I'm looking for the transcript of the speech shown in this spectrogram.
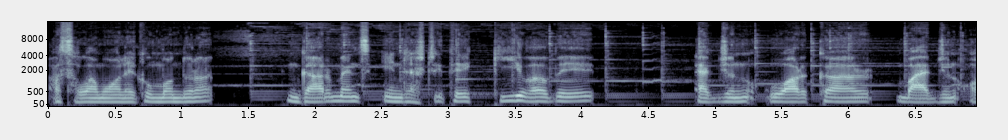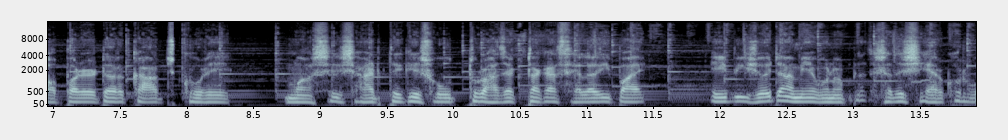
আসসালামু আলাইকুম বন্ধুরা। গার্মেন্টস ইন্ডাস্ট্রিতে কীভাবে একজন ওয়ার্কার বা একজন অপারেটর কাজ করে, মাসে ষাট থেকে সত্তর হাজার টাকা স্যালারি পায়, এই বিষয়টা আমি এখন আপনাদের সাথে শেয়ার করব।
